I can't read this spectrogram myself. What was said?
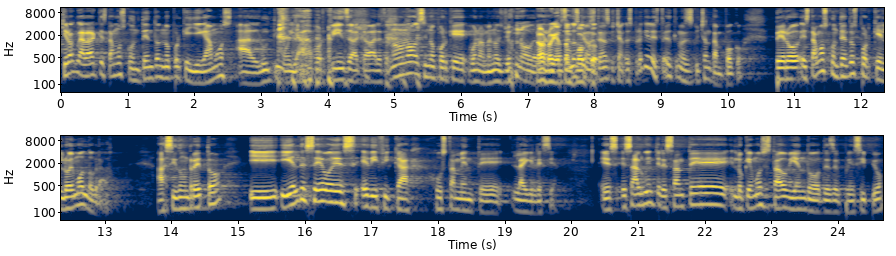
quiero aclarar que estamos contentos no porque llegamos al último, ya por fin se va a acabar esto. No, no, no, sino porque, bueno, al menos yo no. ¿verdad? No, no, yo tampoco. Los que nos están escuchando. Espero que ustedes que nos escuchan tampoco. Pero estamos contentos porque lo hemos logrado. Ha sido un reto y, y el deseo es edificar justamente la iglesia. Es, es algo interesante lo que hemos estado viendo desde el principio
